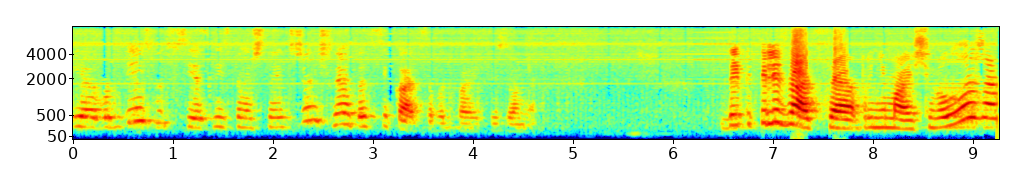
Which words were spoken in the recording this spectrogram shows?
и вот здесь вот все слизисто-мышечные ткани начинают отсекаться вот по этой зоне. Депитализация принимающего ложа.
